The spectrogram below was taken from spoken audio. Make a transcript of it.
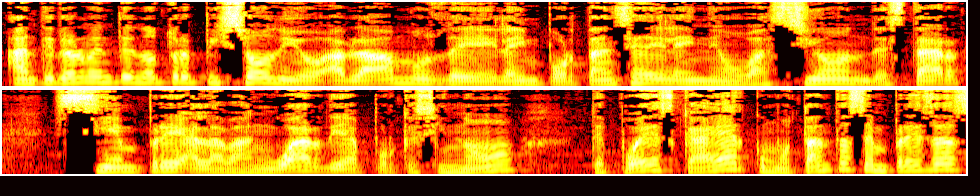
anteriormente en otro episodio, hablábamos de la importancia de la innovación, de estar siempre a la vanguardia, porque si no, te puedes caer, como tantas empresas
